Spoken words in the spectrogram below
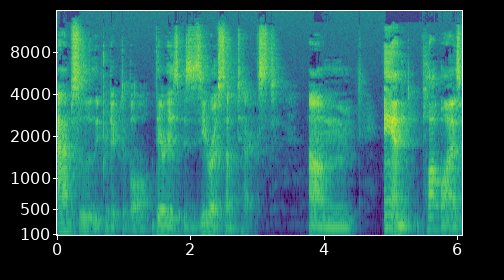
absolutely predictable. There is zero subtext. Um, and plot wise,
